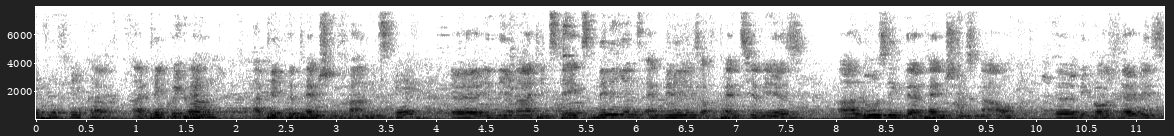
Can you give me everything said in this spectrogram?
Let's, let's speak up. I pick the pen. I pick the pension funds. Okay? Uh, in the United States, millions and millions of pensioners are losing their pensions now uh, because there is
